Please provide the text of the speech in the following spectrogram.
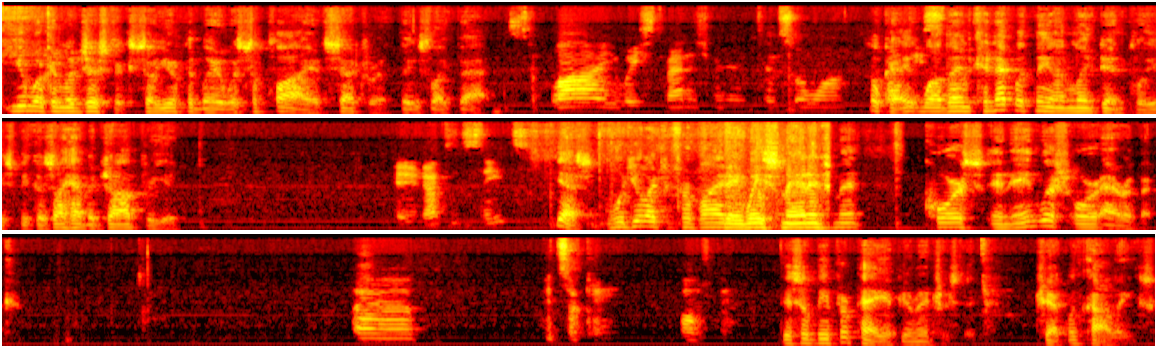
You work in logistics, so you're familiar with supply, etc., things like that. Supply, waste management, and so on. Okay, well then connect with me on LinkedIn, please, because I have a job for you. in the United States. Yes, would you like to provide a waste management course in English or Arabic? Uh, it's okay. This will be for pay if you're interested. Check with colleagues.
